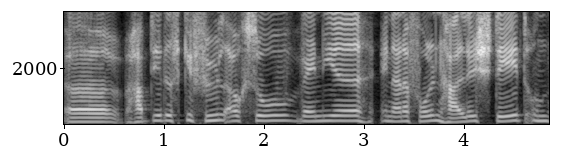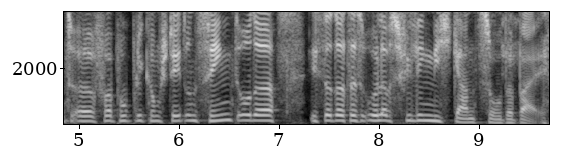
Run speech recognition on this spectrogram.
Äh, habt ihr das Gefühl auch so, wenn ihr in einer vollen Halle steht und äh, vor Publikum steht und singt? Oder ist da doch das Urlaubsfeeling nicht ganz so dabei?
